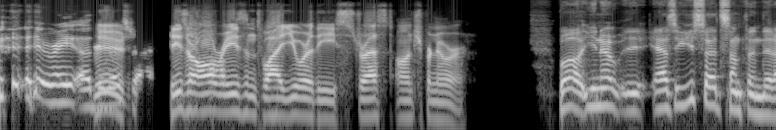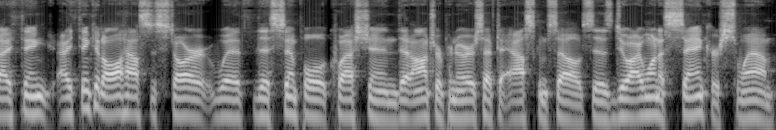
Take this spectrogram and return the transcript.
right? Uh, Dude, these are all reasons why you are the stressed entrepreneur. Well, you know, eh, as you said something that I think I think it all has to start with this simple question that entrepreneurs have to ask themselves is do I want to sink or swim?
